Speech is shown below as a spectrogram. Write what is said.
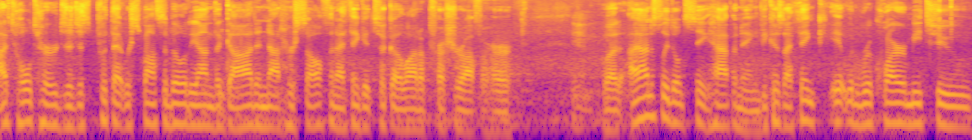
I've told her to just put that responsibility on the God and not herself, and I think it took a lot of pressure off of her. Yeah. But I honestly don't see it happening because I think it would require me to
